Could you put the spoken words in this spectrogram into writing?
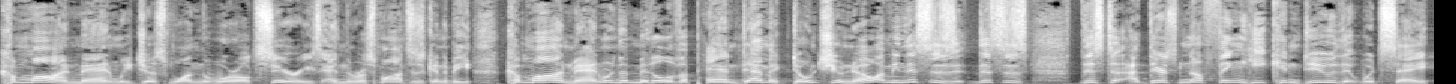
"Come on, man, we just won the World Series," and the response is going to be, "Come on, man, we're in the middle of a pandemic. Don't you know?" I mean, this is this is this. Uh, there's nothing he can do that would say,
